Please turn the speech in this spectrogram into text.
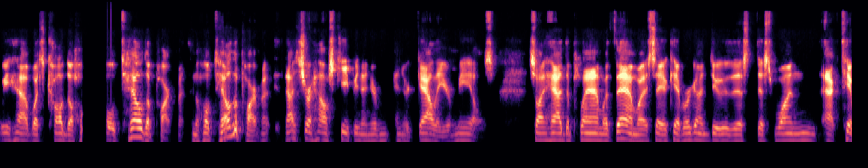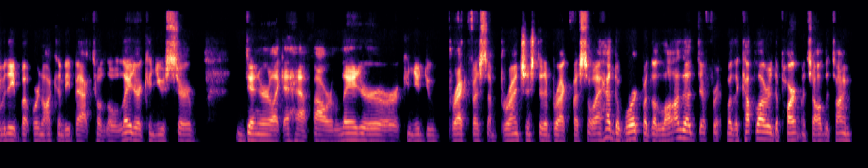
we have what's called the hotel department. And the hotel department, that's your housekeeping and your and your galley, your meals. So I had to plan with them. I say, okay, we're going to do this this one activity, but we're not going to be back till a little later. Can you serve dinner like a half hour later, or can you do breakfast, a brunch instead of breakfast? So I had to work with a lot of different, with a couple other departments all the time.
